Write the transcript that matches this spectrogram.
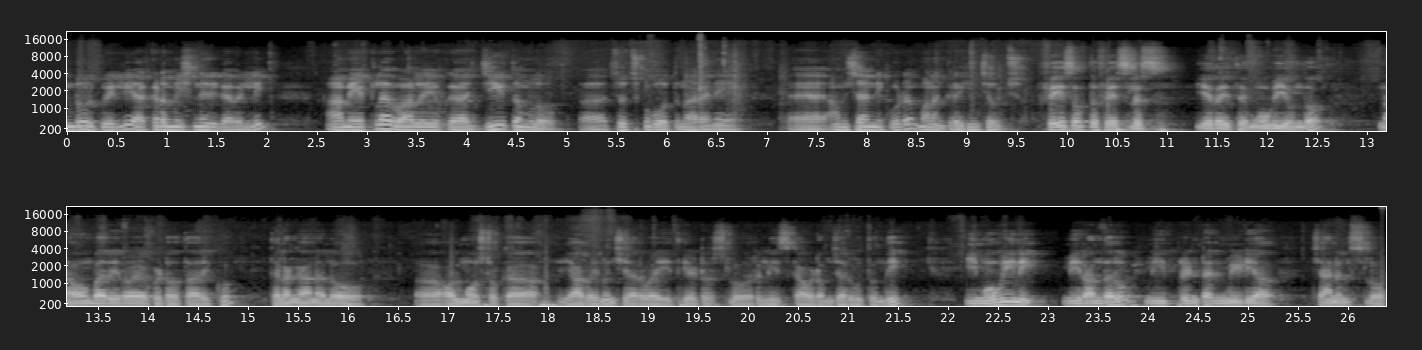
ఇండోర్కి వెళ్ళి అక్కడ మిషనరీగా వెళ్ళి ఆమె ఎట్లా వాళ్ళ యొక్క జీవితంలో చొచ్చుకుపోతున్నారనే అంశాన్ని కూడా మనం గ్రహించవచ్చు. ఫేస్ ఆఫ్ ద ఫేస్లెస్ ఏదైతే మూవీ ఉందో నవంబర్ ఇరవై ఒకటో తారీఖు తెలంగాణలో ఆల్మోస్ట్ ఒక యాభై నుంచి అరవై థియేటర్స్లో రిలీజ్ కావడం జరుగుతుంది. ఈ మూవీని మీరందరూ మీ ప్రింట్ అండ్ మీడియా ఛానల్స్లో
